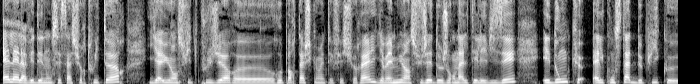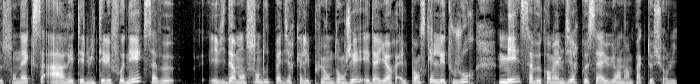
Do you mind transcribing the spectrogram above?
Elle, elle avait dénoncé ça sur Twitter. Il y a eu ensuite plusieurs reportages qui ont été faits sur elle. Il y a même eu un sujet de journal télévisé. Et donc, elle constate depuis que son ex a arrêté de lui téléphoner. Ça veut évidemment sans doute pas dire qu'elle est plus en danger, et d'ailleurs elle pense qu'elle l'est toujours, mais ça veut quand même dire que ça a eu un impact sur lui.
